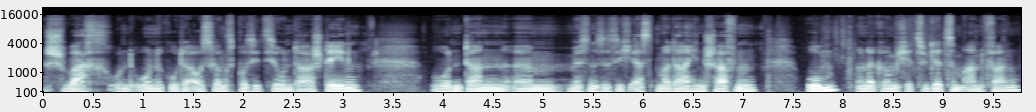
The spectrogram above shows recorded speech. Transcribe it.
schwach und ohne gute Ausgangsposition dastehen. Und dann ähm, müssen sie sich erstmal dahin schaffen, um, und da komme ich jetzt wieder zum Anfang,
